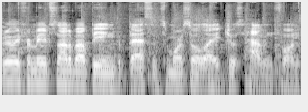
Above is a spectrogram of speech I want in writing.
Really, for me, it's not about being the best, it's more so like just having fun.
